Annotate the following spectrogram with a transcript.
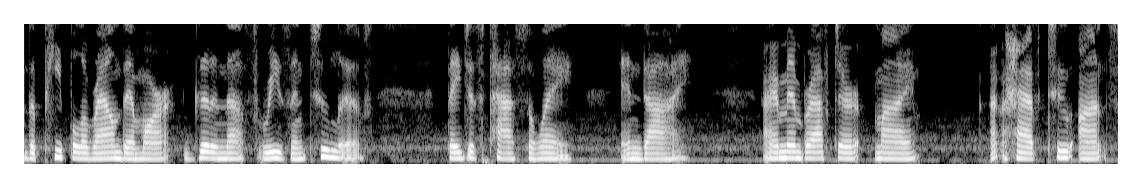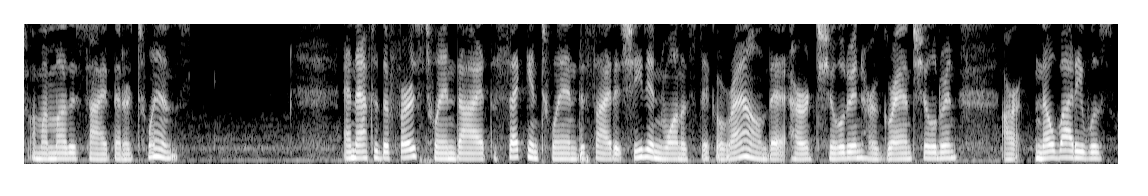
the people around them are good enough reason to live. They just pass away and die. I remember after my, I have two aunts on my mother's side that are twins. And after the first twin died, the second twin decided she didn't want to stick around, that her children, her grandchildren, or nobody was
